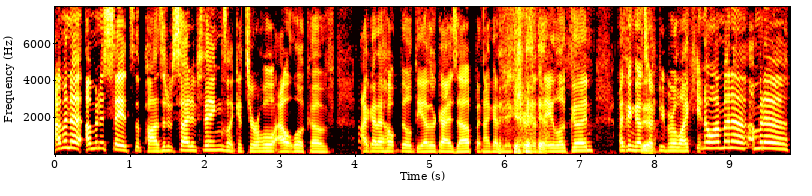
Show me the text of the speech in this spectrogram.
I'm gonna I'm gonna say it's the positive side of things. Like it's your whole outlook of I gotta help build the other guys up and I gotta make sure that they look good. I think that's yeah. why people are like, you know, I'm gonna I'm gonna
